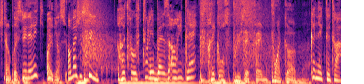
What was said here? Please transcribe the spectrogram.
Je tiens à générique Oui, oui, bien sûr. en majuscule Retrouve tous les buzz en replay. Fréquenceplusfm.com Connecte-toi.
